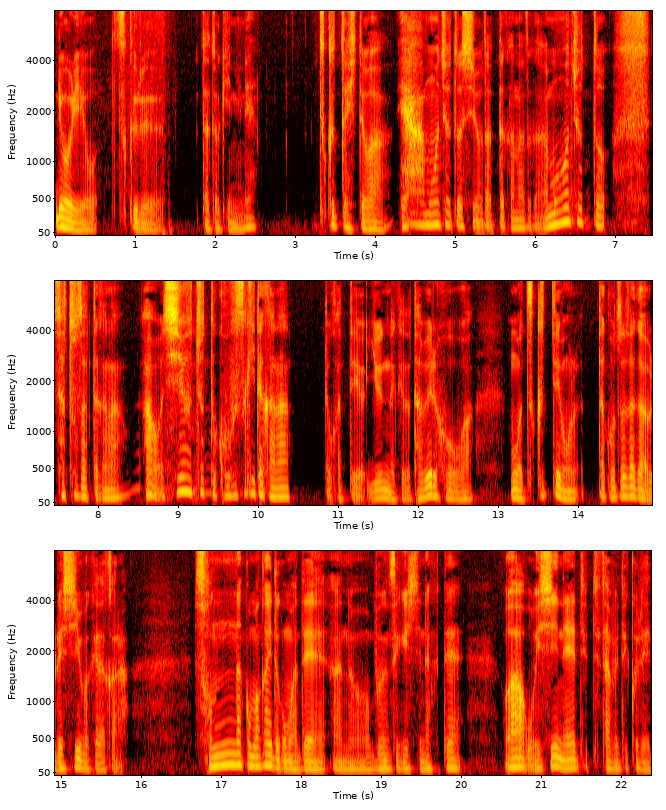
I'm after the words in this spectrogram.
料理を作るた時にね作った人はいやもうちょっと塩だったかなとかもうちょっと砂糖だったかなあ塩ちょっと濃すぎたかなとかって言うんだけど食べる方はもう作ってもらったことだが嬉しいわけだからそんな細かいとこまであの分析してなくて「わあ美味しいね」って言って食べてくれ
